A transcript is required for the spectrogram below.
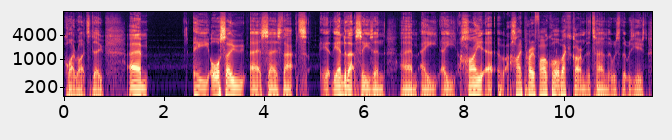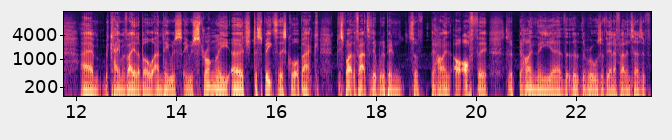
quite right to do. Um, he also uh, says that at the end of that season, um, a a high high profile quarterback, I can't remember the term that was that was used, um, became available, and he was he was strongly urged to speak to this quarterback, despite the fact that it would have been sort of behind off the sort of behind the uh, the, the, the rules of the NFL in terms of,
